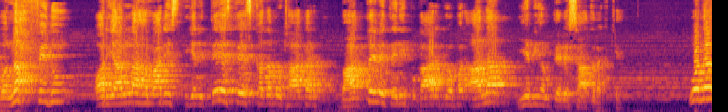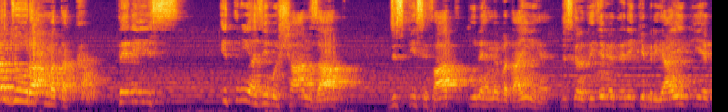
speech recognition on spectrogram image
وہ نحفظ اور یا اللہ ہماری یعنی تیز تیز قدم اٹھا کر بھاگتے ہوئے تیری پکار کے اوپر آنا، یہ بھی ہم تیرے ساتھ رکھتے وہ نرجو رحمتک، تیری اس اتنی عظیم الشان ذات جس کی صفات تو نے ہمیں بتائی ہیں، جس کے نتیجے میں تیری کبریائی کی ایک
